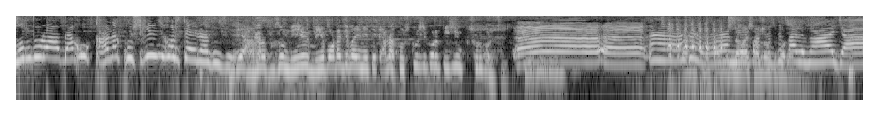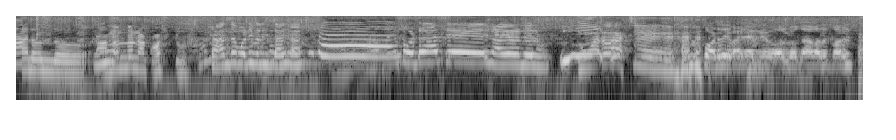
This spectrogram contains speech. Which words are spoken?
বন্ধুরা দেখো কানা খুশকিস করছে এরা দিছে এই আমরা দুজন মেয়ে মেয়ে পটাইতে পারিনি তো কানা খুশখুশি করে পিকনিক শুরু করছি। আনন্দ আনন্দ না কষ্ট? শান্ত বডি ফেলিস তাই ফটো আছে সায়নের তোমারও আছে। পড়তে পারি বলব কষ্ট।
